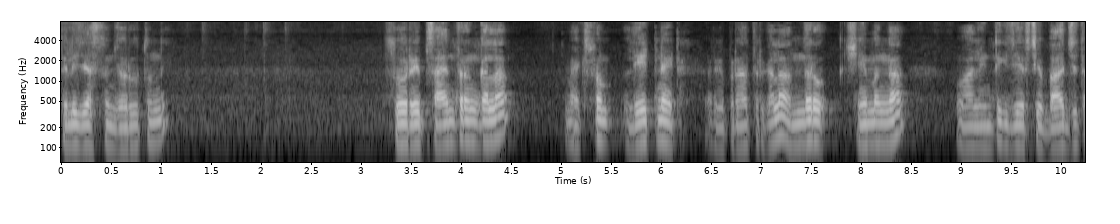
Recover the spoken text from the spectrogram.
తెలియజేస్తాం జరుగుతుంది. సో రేపు సాయంత్రం కల్లా మ్యాక్సిమం లేట్ నైట్ రేపు రాత్రి కల్లా అందరూ క్షేమంగా వాళ్ళ ఇంటికి చేర్చే బాధ్యత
